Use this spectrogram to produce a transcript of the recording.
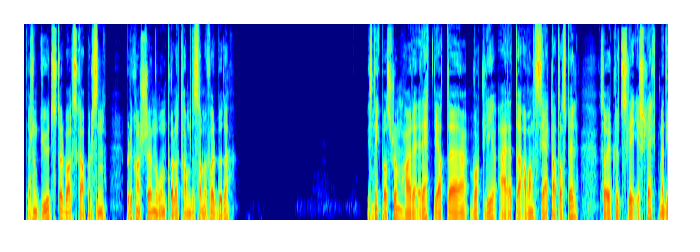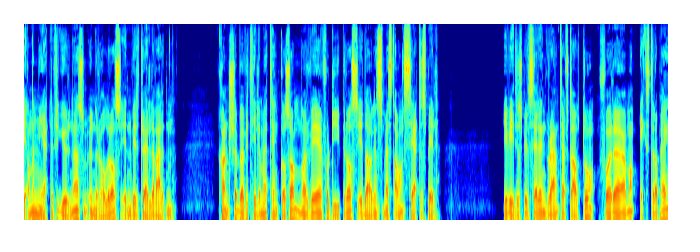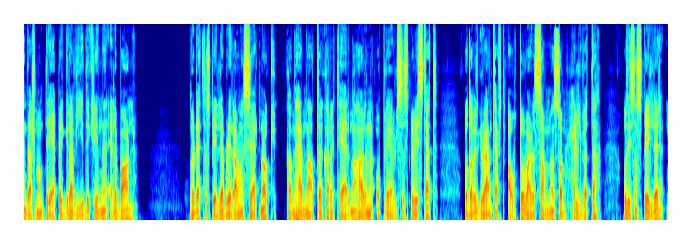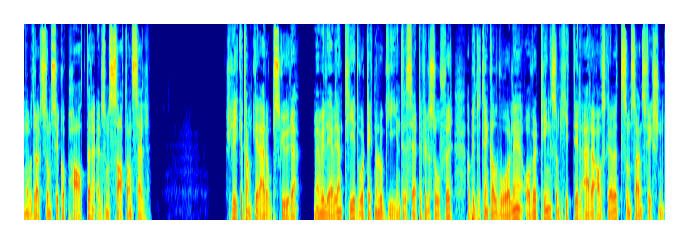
Dersom Gud står bak skapelsen, burde kanskje noen pålagt ham det samme forbudet? Hvis Nick Bostrom har rett i at uh, vårt liv er et avansert dataspill, så er vi plutselig i slekt med de animerte figurene som underholder oss i den virtuelle verden. Kanskje bør vi til og med tenke oss om når vi fordyper oss i dagens mest avanserte spill. I videospillserien Grand Theft Auto får eh, man ekstrapoeng dersom man dreper gravide kvinner eller barn. Når dette spillet blir avansert nok, kan det hende at karakterene har en opplevelsesbevissthet, og da vil Grand Theft Auto være det samme som helvete, og de som spiller må betraktes som psykopater eller som Satan selv. Slike tanker er obskure, men vi lever i en tid hvor teknologiinteresserte filosofer har begynt å tenke alvorlig over ting som hittil er avskrevet som science fiction.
